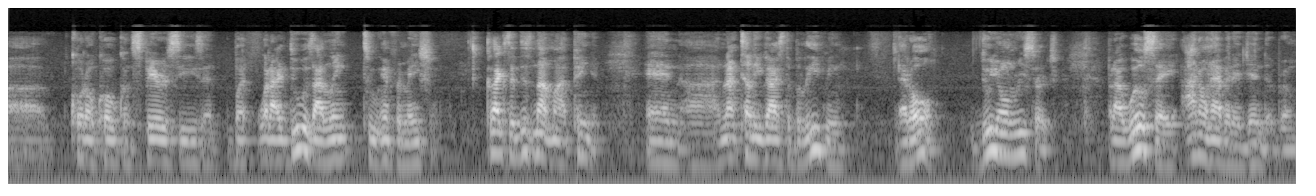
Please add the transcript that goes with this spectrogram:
uh, quote unquote conspiracies and but what i do is i link to information. Because like i said this is not my opinion and uh, i'm not telling you guys to believe me at all. Do your own research. But i will say i don't have an agenda bro.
